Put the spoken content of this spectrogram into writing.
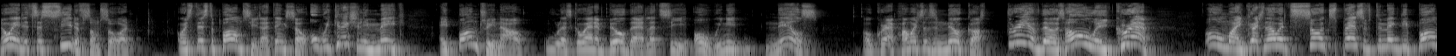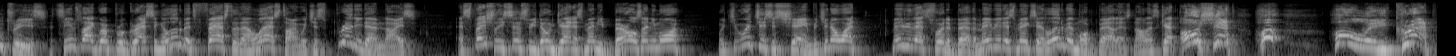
No, wait. It's a seed of some sort. Or is this the palm seed? I think so. Oh, we can actually make a palm tree now. Ooh, let's go ahead and build that. Let's see. Oh, we need nails. Oh crap, how much does a nail cost? Three of those, holy crap! Oh my gosh, now it's so expensive to make the palm trees. It seems like we're progressing a little bit faster than last time, which is pretty damn nice. Especially since we don't get as many barrels anymore, which, which is a shame. But you know what? Maybe that's for the better. Maybe this makes it a little bit more balanced. Now let's get- Oh shit! Huh! Holy crap!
